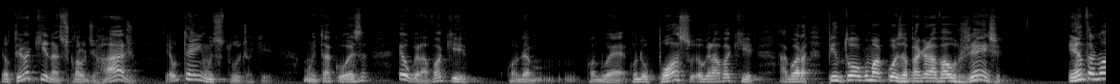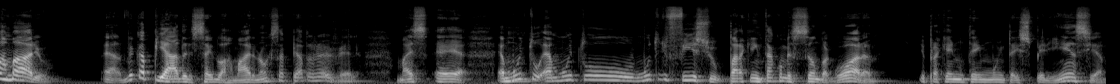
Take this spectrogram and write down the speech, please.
Eu tenho aqui na escola de rádio, eu tenho um estúdio aqui. Muita coisa eu gravo aqui. Quando, é, quando, é, quando eu posso, eu gravo aqui. Agora, pintou alguma coisa para gravar urgente? Entra no armário. É, não vem com a piada de sair do armário, não, que essa piada já é velha. Mas é, é, muito, é muito, muito difícil para quem está começando agora e para quem não tem muita experiência,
